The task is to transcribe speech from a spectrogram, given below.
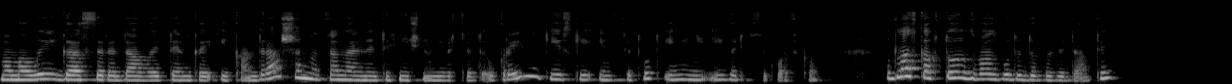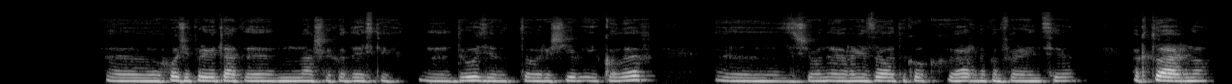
Мамалига, Середа, Войтенко і Кондрашин, Національний технічний університет України, Київський інститут імені Ігоря Сікорського. Будь ласка, хто з вас буде доповідати? Е, Хочу привітати наших одеських е, друзів, товаришів і колег, е, що вони організували таку гарну конференцію, актуальну.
